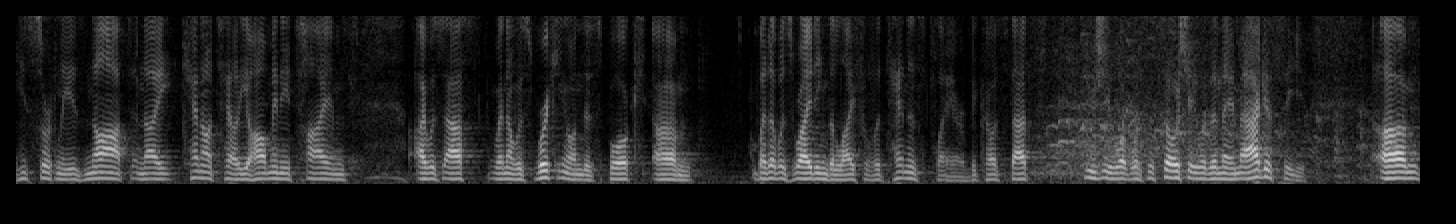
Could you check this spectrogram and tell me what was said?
he certainly is not, and I cannot tell you how many times I was asked when I was working on this book. Um, but I was writing the life of a tennis player because that's usually what was associated with the name Agassiz. Um,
